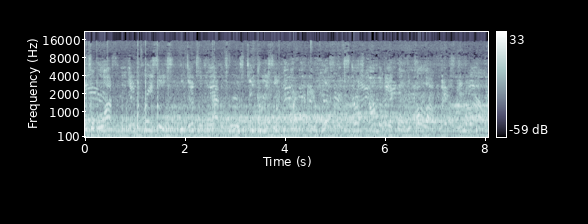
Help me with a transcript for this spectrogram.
As the velocity increases, the density of the atmosphere is decreasing. Lessening stress on the vehicle. The call out next inbound.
